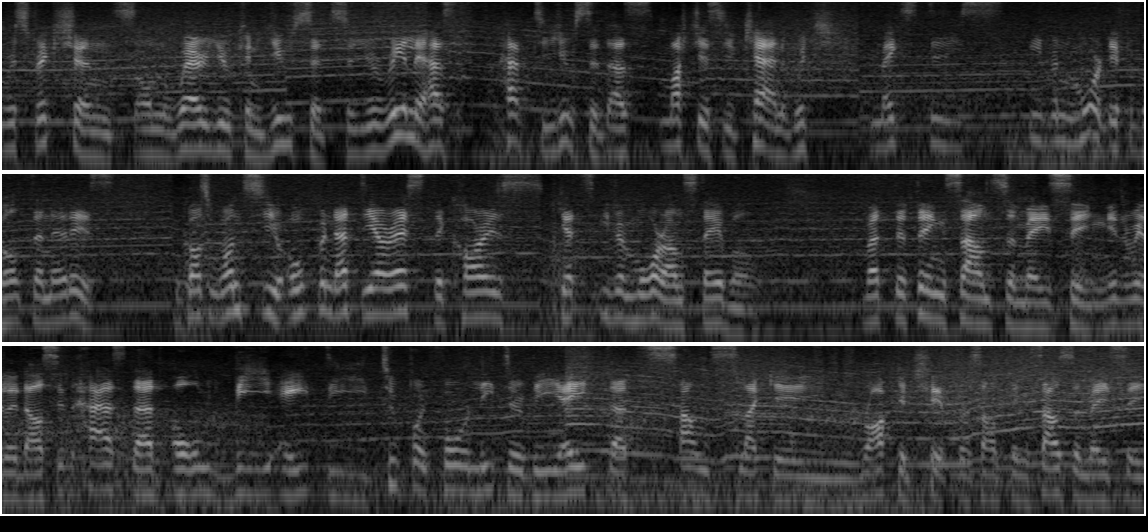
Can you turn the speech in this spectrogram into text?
restrictions on where you can use it, so you really has, have to use it as much as you can, which makes this even more difficult than it is. Because once you open that DRS, the car is, gets even more unstable. But the thing sounds amazing, it really does. It has that old V8, the 2.4 liter V8 that sounds like a rocket ship or something, sounds amazing.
